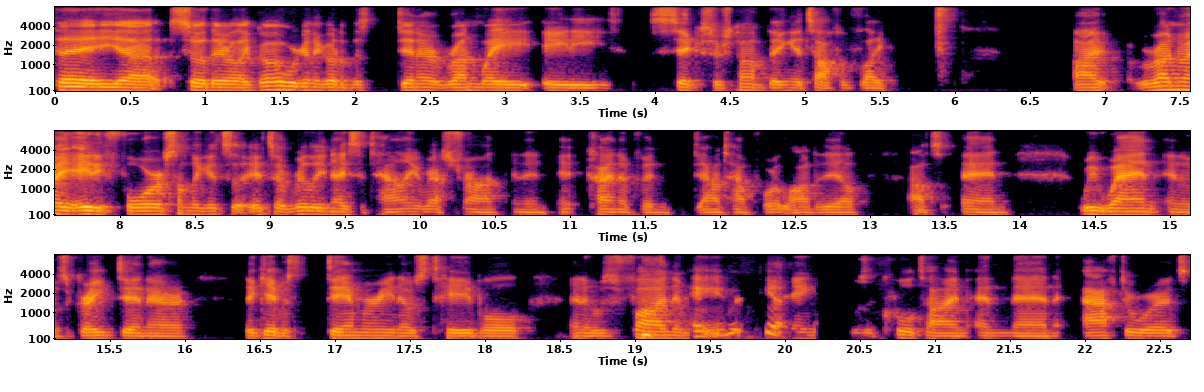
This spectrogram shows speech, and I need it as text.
they uh, so they're like, oh, we're gonna go to this dinner, runway 86 or something. It's off of like, I runway 84 or something. It's a, it's a really nice Italian restaurant and in, it kind of in downtown Fort Lauderdale. Out, and we went and it was a great dinner. They gave us Dan Marino's table and it was fun and Insane. Yeah. it was a cool time. And then afterwards,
